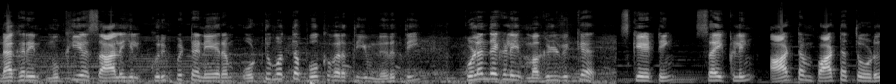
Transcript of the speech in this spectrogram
நகரின் முக்கிய சாலையில் குறிப்பிட்ட நேரம் ஒட்டுமொத்த போக்குவரத்தையும் நிறுத்தி குழந்தைகளை மகிழ்விக்க ஸ்கேட்டிங் சைக்கிளிங் ஆட்டம் பாட்டத்தோடு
